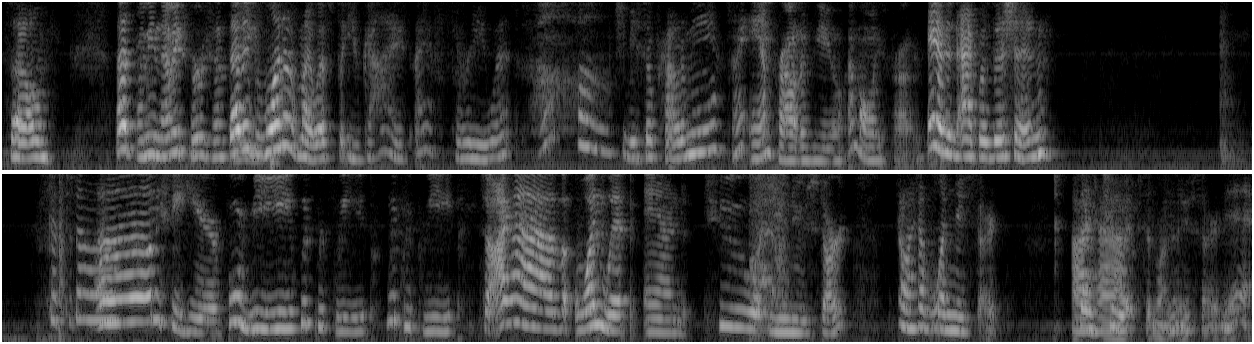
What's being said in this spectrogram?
So that's I mean, that makes perfect sense. that is one of my whips. But you guys, I have three whips. You should be so proud of me. I am proud of you. I'm always proud of you. And an acquisition. Da-da-da. Uh, let me see here. For me, whip, whip, whip, whip, whip, whip. So I have one whip and two new starts. oh, I have one new start. So I, have, two whips and one new start. Yeah.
